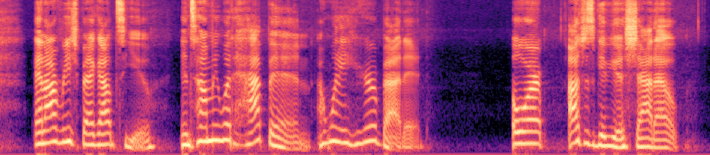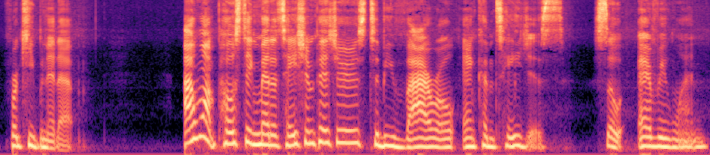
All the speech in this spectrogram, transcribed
and I'll reach back out to you and tell me what happened. I want to hear about it. Or I'll just give you a shout out for keeping it up. I want posting meditation pictures to be viral and contagious so everyone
